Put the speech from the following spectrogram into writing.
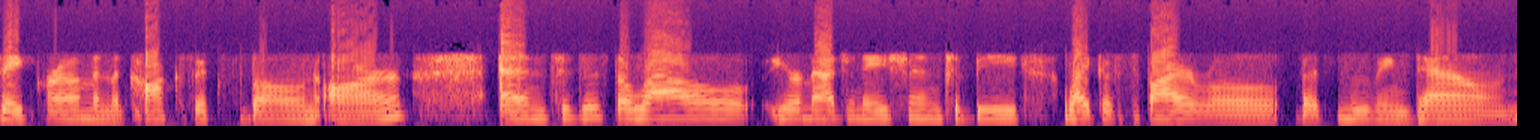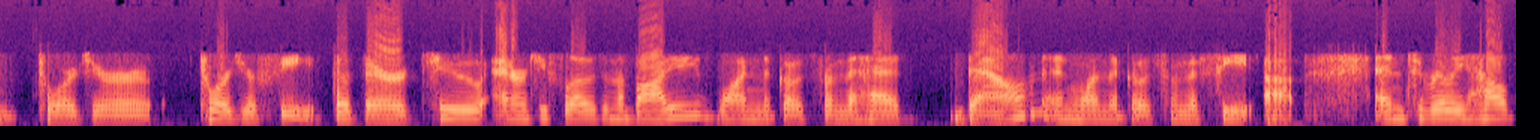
sacrum and the coccyx bone are and to just allow your imagination to be like a spiral that's moving down towards your towards your feet. That there are two energy flows in the body, one that goes from the head down and one that goes from the feet up. And to really help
